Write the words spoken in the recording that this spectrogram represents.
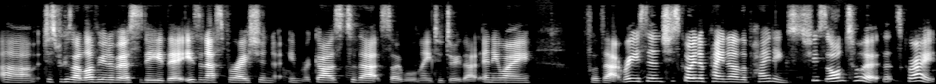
Um, just because I love university, there is an aspiration in regards to that, so we'll need to do that anyway. For that reason, she's going to paint another painting. She's onto it. That's great.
